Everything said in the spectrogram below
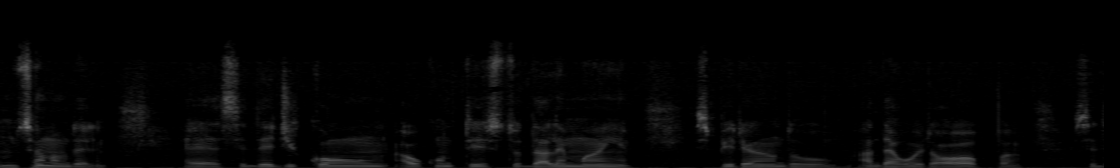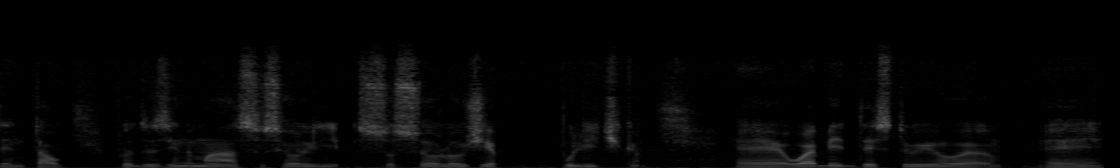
não sei o nome dele, é, se dedicou ao contexto da Alemanha, inspirando a da Europa Ocidental, produzindo uma sociologia, sociologia política. É, Web destruiu, é, é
